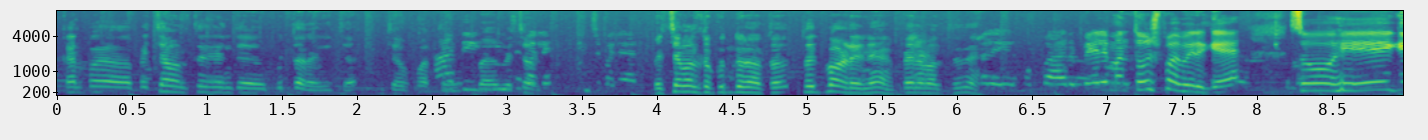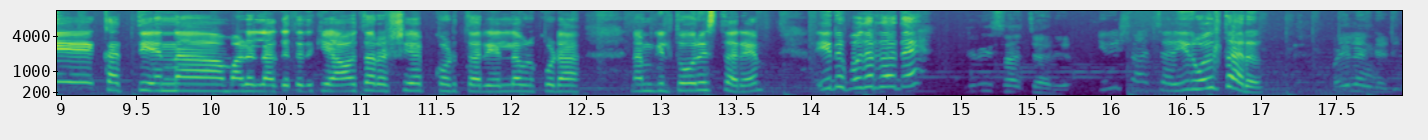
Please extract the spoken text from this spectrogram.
ಕಲ್ಪ ಬೆಚ್ಚ ಬೇಲೆ ಮಲ್ತದೆ ಮನ್ ತೋಷ್ಪವರಿಗೆ ಸೊ ಹೇಗೆ ಕತ್ತಿಯನ್ನ ಮಾಡಲಾಗುತ್ತೆ ಅದಕ್ಕೆ ಯಾವ ತರ ಶೇಪ್ ಕೊಡ್ತಾರೆ ಎಲ್ಲವನ್ನು ಕೂಡ ನಮ್ಗೆ ಇಲ್ಲಿ ತೋರಿಸ್ತಾರೆ ಇದು ಬದರ್ದೇ ಗಿರೀಶಾಚಾರ್ಯ ಇದು ಹೊಲ್ತಾರು ಬೈಲಂಗಡಿ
